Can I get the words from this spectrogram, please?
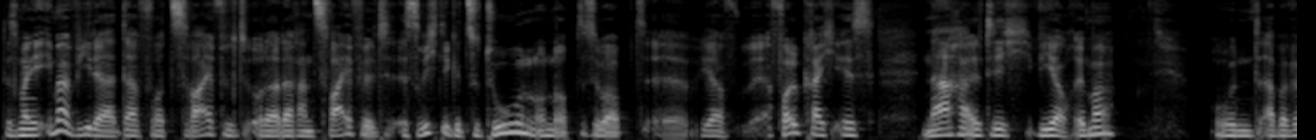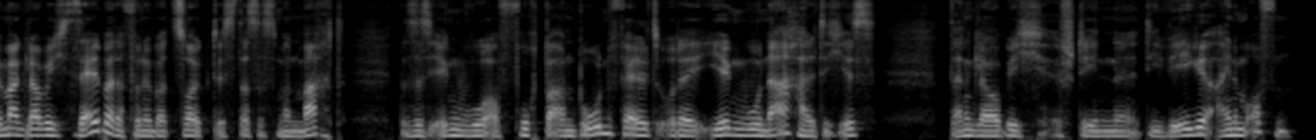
dass man ja immer wieder davor zweifelt oder daran zweifelt, das Richtige zu tun und ob das überhaupt äh, ja, erfolgreich ist, nachhaltig, wie auch immer. Und aber wenn man, glaube ich, selber davon überzeugt ist, dass es man macht, dass es irgendwo auf fruchtbaren Boden fällt oder irgendwo nachhaltig ist, dann glaube ich, stehen äh, die Wege einem offen.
